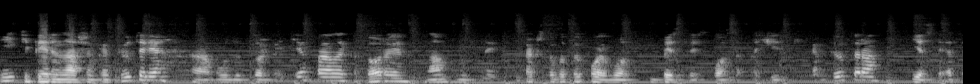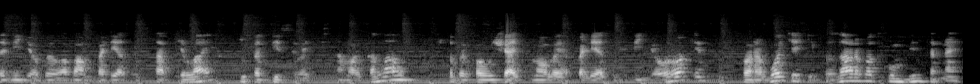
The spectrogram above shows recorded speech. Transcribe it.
И теперь на нашем компьютере а, будут только те файлы, которые нам нужны. Так что вот такой вот быстрый способ очистки компьютера. Если это видео было вам полезно, ставьте лайк и подписывайтесь на мой канал, чтобы получать новые полезные видеоуроки по работе и по заработку в интернете.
